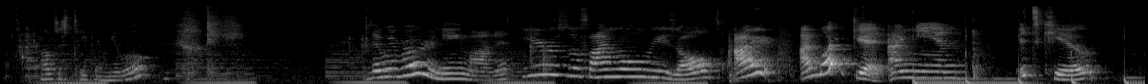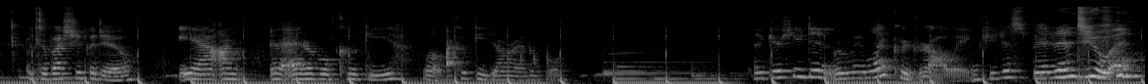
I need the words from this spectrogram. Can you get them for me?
I'll just take a nibble. then we wrote a name on it. Here's the final result. I I like it. I mean, it's cute. It's the best you could do. Yeah, on an edible cookie. Well, cookies are edible. I guess she didn't really like her drawing. She just spit into it.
